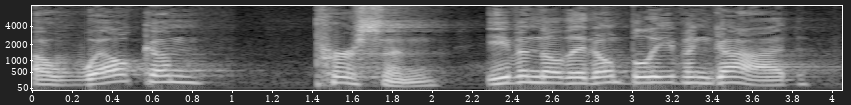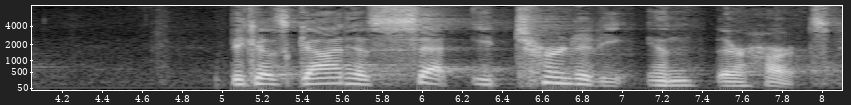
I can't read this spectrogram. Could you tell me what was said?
a welcome person, even though they don't believe in God, because God has set eternity in their hearts.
